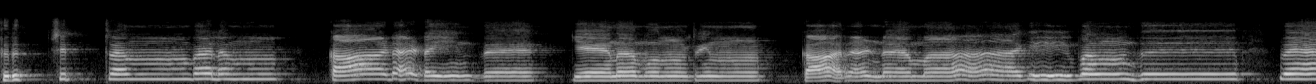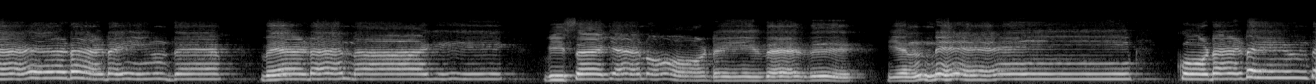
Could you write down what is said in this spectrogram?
திருச்சிற்றம்பலம் காடடைந்த ஏனமொன்றின் காரணமாகி வந்து வேடடைந்த வேடனாகி விசயனோடைதது என்னே. கொடடைந்த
